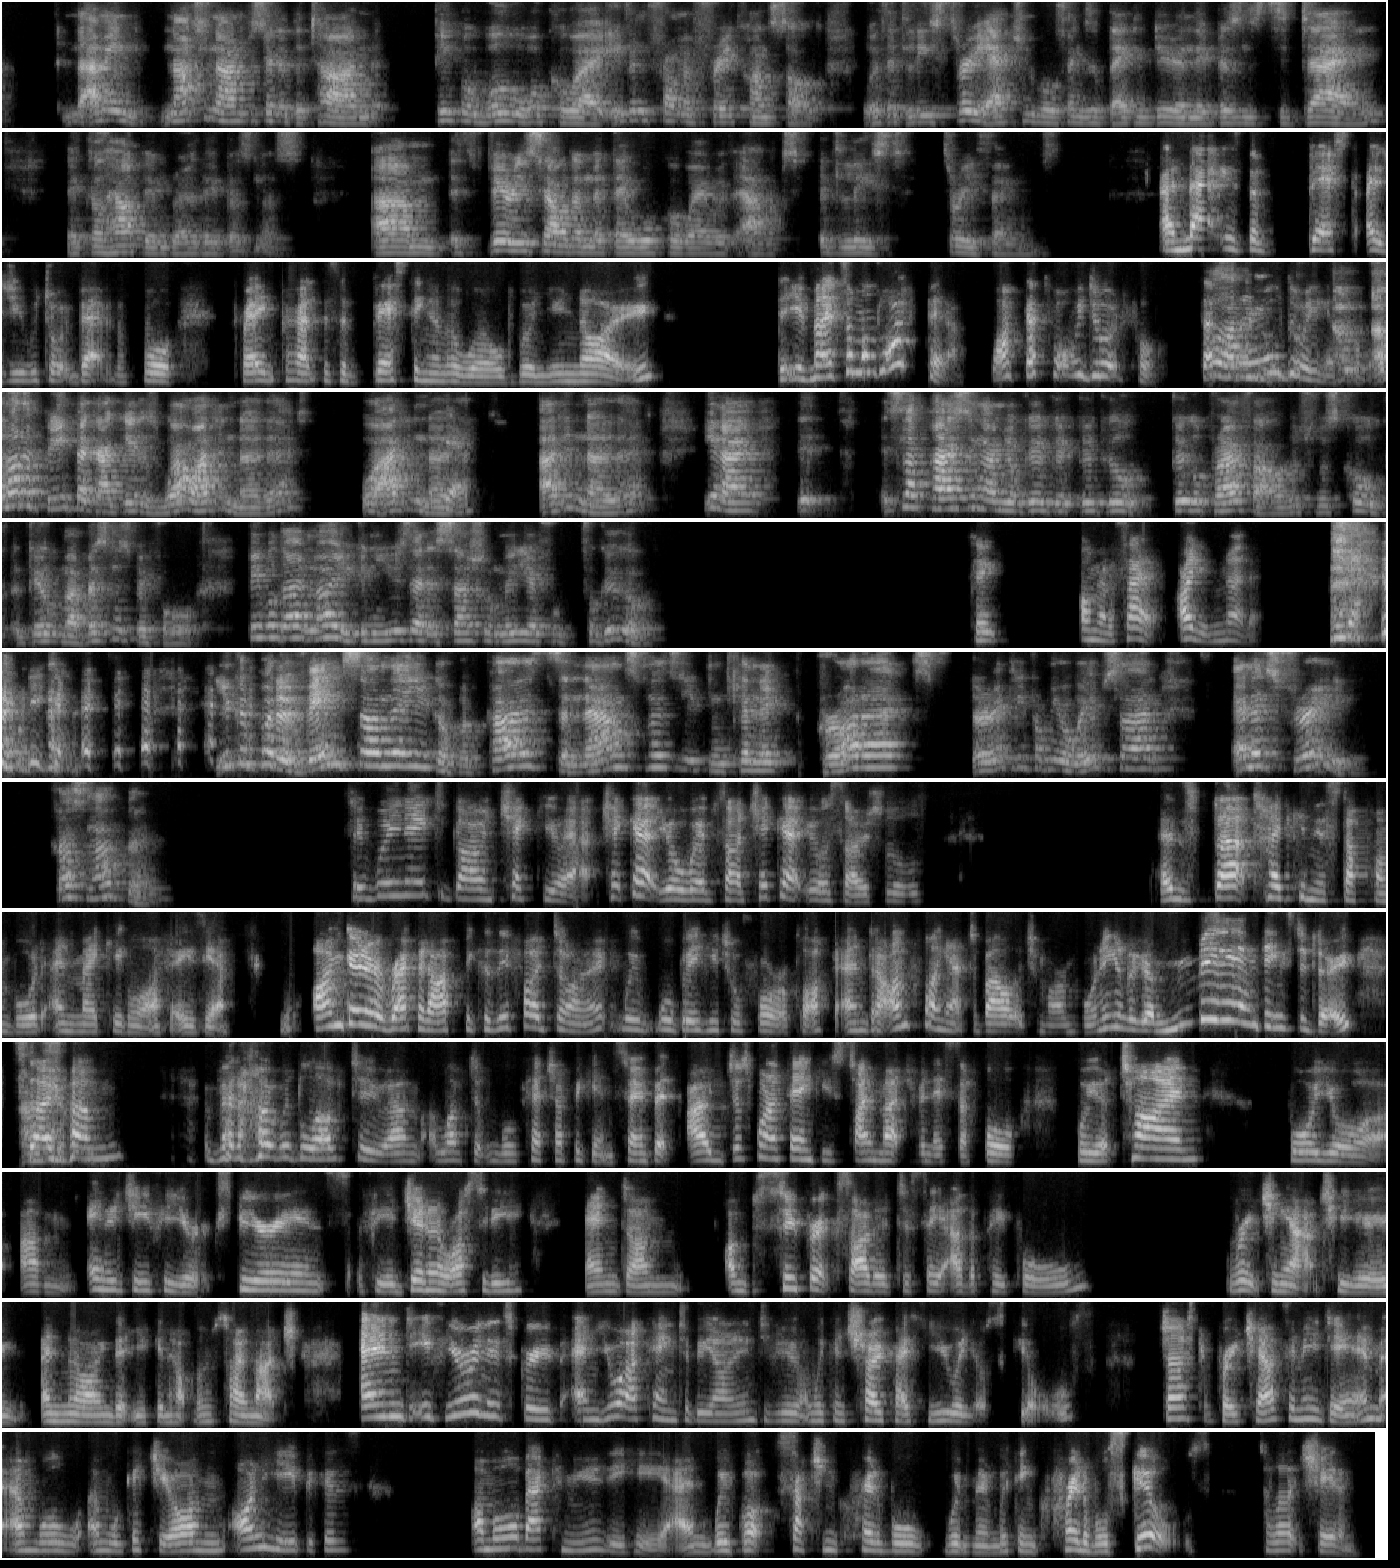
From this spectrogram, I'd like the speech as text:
I mean, 99% of the time, people will walk away, even from a free consult, with at least three actionable things that they can do in their business today that will help them grow their business. Um, it's very seldom that they walk away without at least three things. And that is the best, as you were talking about before, perhaps it's the best thing in the world when you know that you've made someone's life better. Like that's what we do it for. That's well, what we're all doing it a, for. A lot of feedback I get as well. I didn't know that. Well, I didn't know yeah. that. I didn't know that. You know, it, it's like posting on your Google Google Google profile, which was called Google My Business before. People don't know you can use that as social media for, for Google. See, I'm going to say it. I didn't know that. you can put events on there. You can put posts, announcements. You can connect products directly from your website, and it's free. Costs nothing. So we need to go and check you out. Check out your website. Check out your socials and start taking this stuff on board and making life easier. I'm going to wrap it up because if I don't, we will be here till four o'clock, and uh, I'm flying out to Bali tomorrow morning, and we've got a million things to do. So, um, but I would love to, um, I love to. We'll catch up again soon. But I just want to thank you so much, Venessa, for for your time. for your um, energy, for your experience, for your generosity. And um, I'm super excited to see other people reaching out to you and knowing that you can help them so much. And if you're in this group and you are keen to be on an interview and we can showcase you and your skills, just reach out, send me a DM, and we'll and we'll get you on on here because I'm all about community here, and we've got such incredible women with incredible skills. So let's share them.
